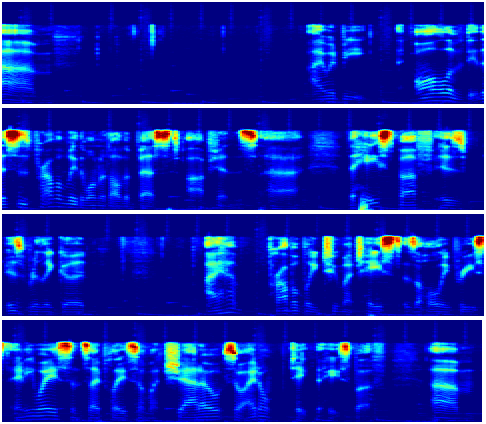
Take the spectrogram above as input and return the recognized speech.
Um, I would be all of the. This is probably the one with all the best options. Uh, the haste buff is is really good. I have probably too much haste as a holy priest anyway, since I play so much shadow, so I don't take the haste buff. Um,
